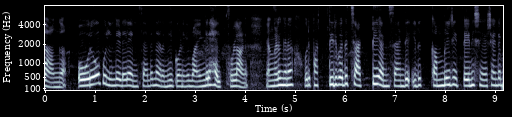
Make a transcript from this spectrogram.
താങ്ങുക. ഓരോ പുല്ലിന്റെ ഇടയിൽ എംസാൻഡ് നിറഞ്ഞു നിൽക്കുകയാണെങ്കിൽ ഭയങ്കര ഹെൽപ്ഫുള്ളാണ് ഞങ്ങളിങ്ങനെ ഒരു പത്തിരുപത് ചട്ടി എംസാൻഡ് ഇത് കംപ്ലീറ്റ് ഇട്ടതിന് ശേഷം അതിന്റെ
